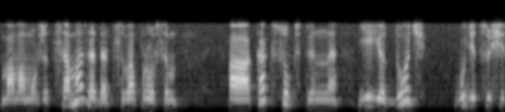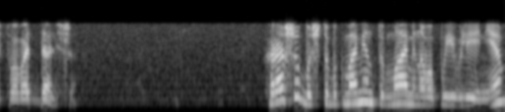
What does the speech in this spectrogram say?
мама может сама задаться вопросом, а как, собственно, ее дочь будет существовать дальше? Хорошо бы, чтобы к моменту маминого появления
